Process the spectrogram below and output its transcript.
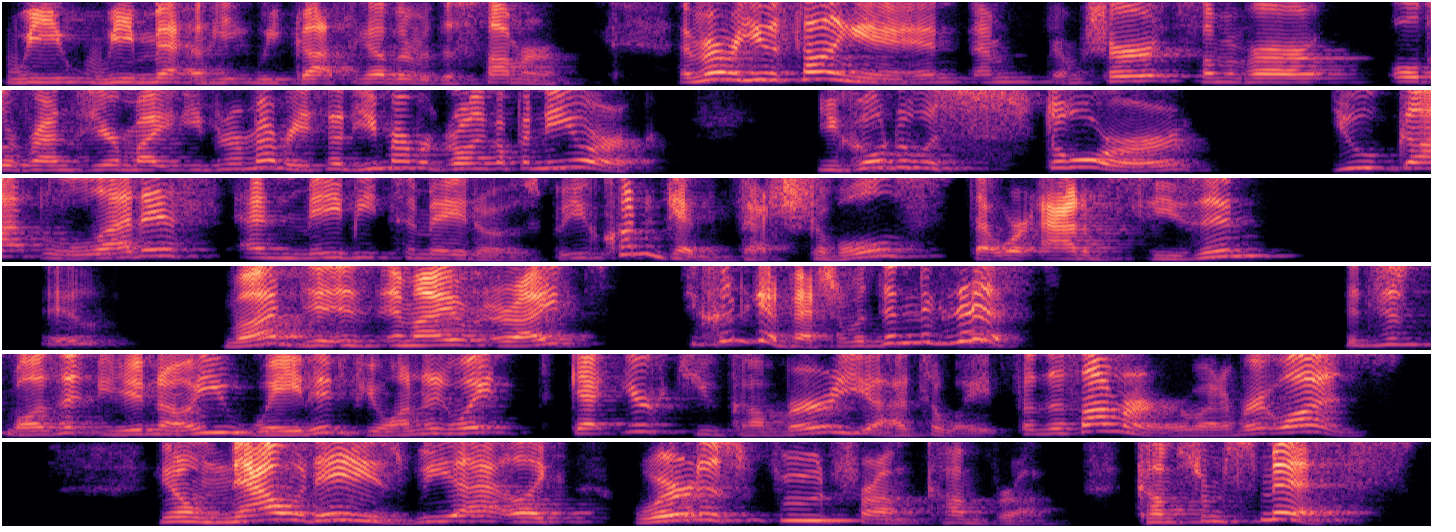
we we met we got together over the summer. I remember he was telling me, and I'm, I'm sure some of our older friends here might even remember. He said, "You remember growing up in New York? You go to a store, you got lettuce and maybe tomatoes, but you couldn't get vegetables that were out of season. What is, am I right? You couldn't get vegetables; it didn't exist. It just wasn't. You know, you waited if you wanted to wait to get your cucumber, you had to wait for the summer or whatever it was. You know, nowadays we like where does food from come from? Comes from Smiths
